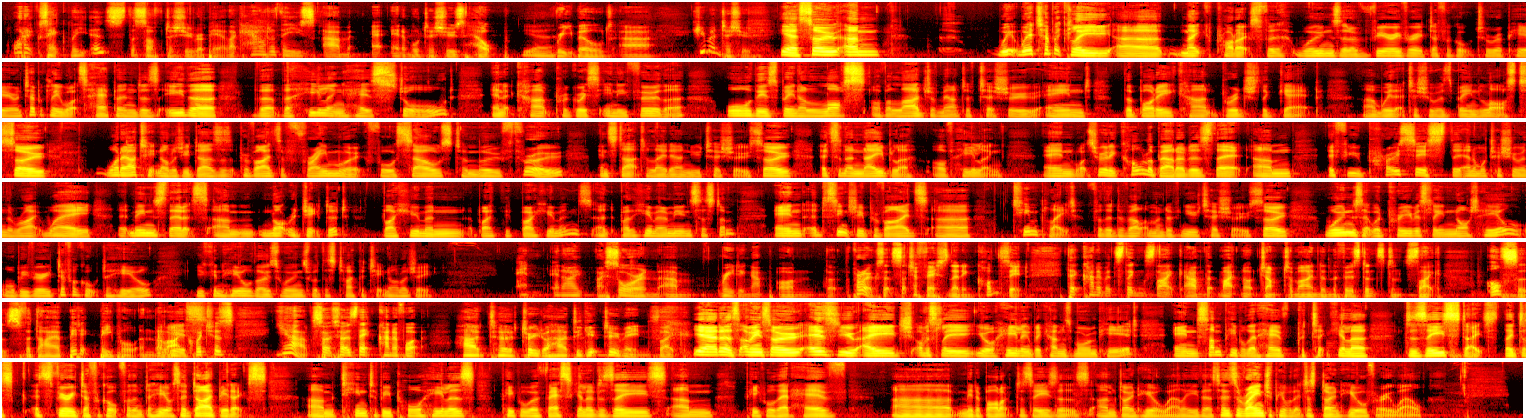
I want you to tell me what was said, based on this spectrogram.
What exactly is the soft tissue repair? Like, how do these um, a- animal tissues help Yeah. rebuild uh, human tissue? Yeah, so um, we we typically uh, make products for wounds that are very very difficult to repair, and typically what's happened is either the the healing has stalled and it can't progress any further, or there's been a loss of a large amount of tissue and the body can't bridge the gap um, where that tissue has been lost. So what our technology does is it provides a framework for cells to move through and start to lay down new tissue. So it's an enabler of healing. And what's really cool about it is that um, if you process the animal tissue in the right way, it means that it's um, not rejected by human by by humans uh, by the human immune system, and it essentially provides a template for the development of new tissue. So wounds that would previously not heal or be very difficult to heal, you can heal those wounds with this type of technology. And and I, I saw in um, reading up on the, the products, it's such a fascinating concept that kind of it's things like um, that might not jump to mind in the first instance, like ulcers for diabetic people and the like, Yes. which is yeah. So so is that kind of what hard to treat or hard to get to means? Like Yeah, it is. I mean, so as you age, obviously your healing becomes more impaired, and some people that have particular disease states, they just it's very difficult for them to heal. So diabetics um, tend to be poor healers. People with vascular disease, um, people that have uh, metabolic diseases um, don't heal well either. So there's a range of people that just don't heal very well.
